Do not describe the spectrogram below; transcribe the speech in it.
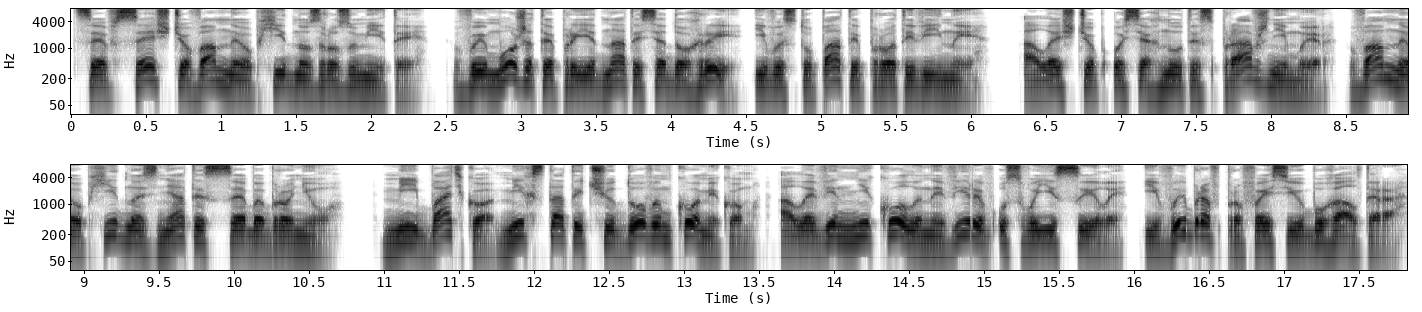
Це все, що вам необхідно зрозуміти. Ви можете приєднатися до гри і виступати проти війни. Але щоб осягнути справжній мир, вам необхідно зняти з себе броню. Мій батько міг стати чудовим коміком, але він ніколи не вірив у свої сили і вибрав професію бухгалтера.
